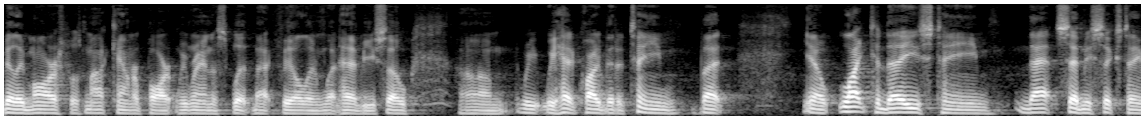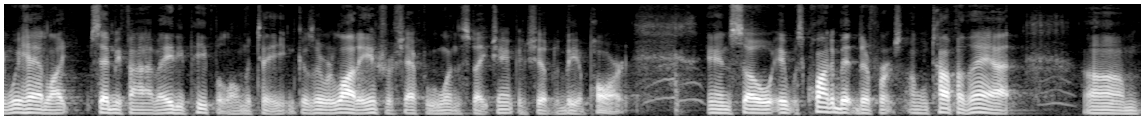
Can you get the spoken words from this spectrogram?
Billy Morris was my counterpart. We ran the split backfield and what have you. So um, we, we had quite a bit of team. But, you know, like today's team, that 76 team, we had like 75, 80 people on the team because there were a lot of interest after we won the state championship to be a part. And so it was quite a bit different. On top of that, um,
